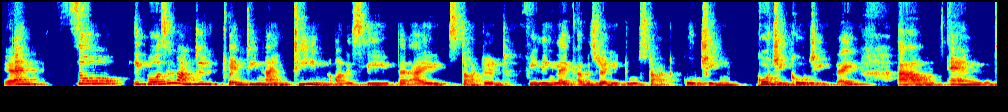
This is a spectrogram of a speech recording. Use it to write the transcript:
Yeah. And so it wasn't until 2019, honestly, that I started feeling like I was ready to start coaching, coaching, coaching, right? Um, and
